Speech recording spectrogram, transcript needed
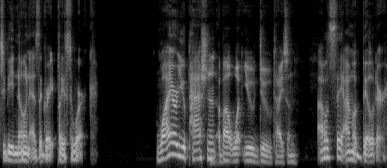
to be known as a great place to work. Why are you passionate about what you do, Tyson? I would say I'm a builder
